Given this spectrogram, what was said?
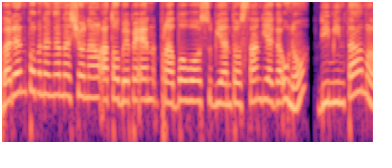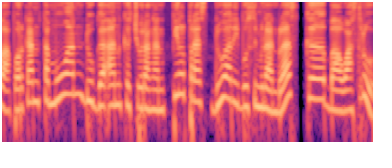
Badan Pemenangan Nasional atau BPN Prabowo Subianto Sandiaga Uno diminta melaporkan temuan dugaan kecurangan Pilpres 2019 ke Bawaslu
